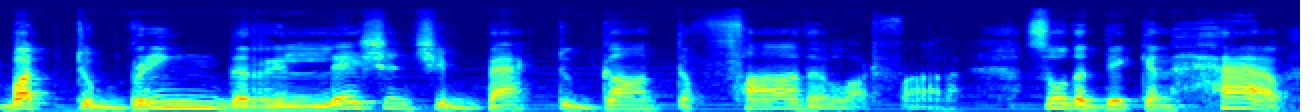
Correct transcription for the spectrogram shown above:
but to bring the relationship back to God the Father, Lord Father, so that they can have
